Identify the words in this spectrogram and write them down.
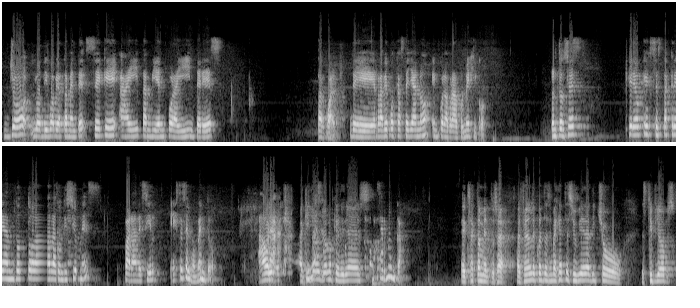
yo lo digo abiertamente, sé que hay también por ahí interés tal cual, de Radio Podcastellano en colaborar con México. Entonces, creo que se está creando todas las condiciones para decir, este es el momento. Ahora, Aquí yo, yo lo que diría es, no va a ser nunca. exactamente, o sea, al final de cuentas, imagínate si hubiera dicho Steve Jobs,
